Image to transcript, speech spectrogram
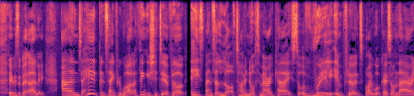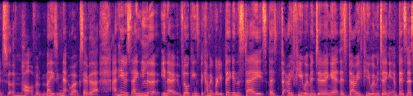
it was a bit early. And he had been saying for a while, I think you should do a vlog. He spends a lot of time in North America. He's sort of really influenced by what goes on there and sort of mm. part of amazing networks over there. And he was saying, look, you know, vlogging is becoming really big in the States. There's very few women doing it. There's very few women doing it in business.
